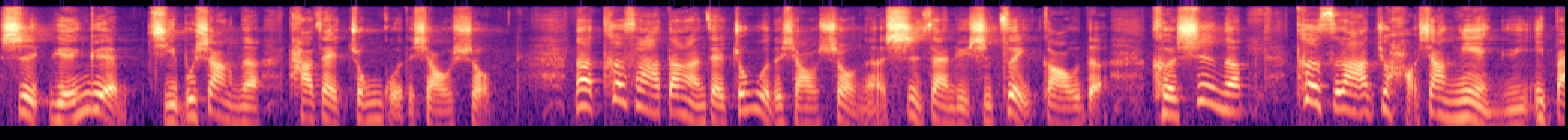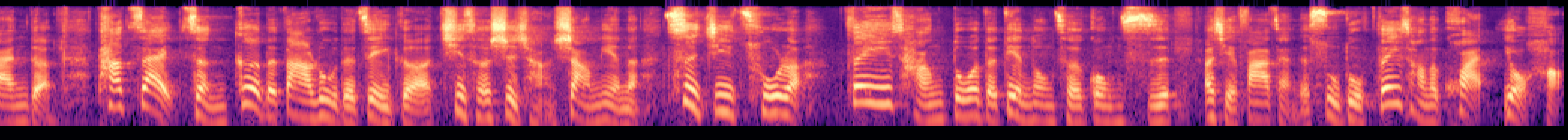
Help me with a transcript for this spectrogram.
是远远及不上呢它在中国的销售。那特斯拉当然在中国的销售呢，市占率是最高的。可是呢，特斯拉就好像鲶鱼一般的，它在整个的大陆的这个汽车市场上面呢，刺激出了。非常多的电动车公司，而且发展的速度非常的快又好，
